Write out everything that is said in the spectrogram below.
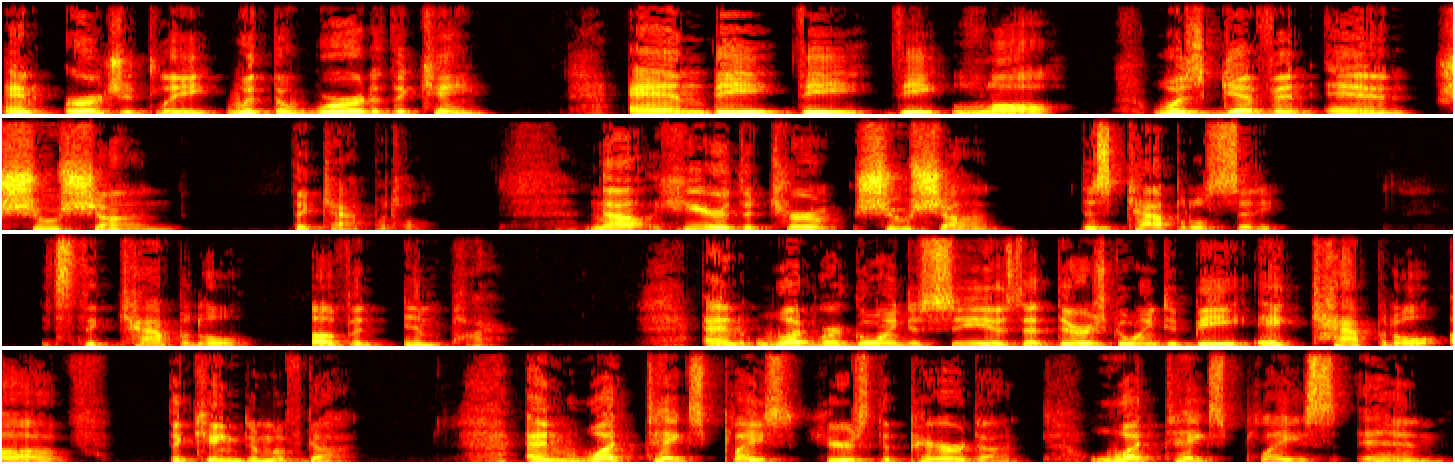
and urgently with the word of the king. And the, the, the law was given in Shushan, the capital. Now, here, the term Shushan, this capital city, it's the capital of an empire. And what we're going to see is that there's going to be a capital of the kingdom of God. And what takes place, here's the paradigm. What takes place in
